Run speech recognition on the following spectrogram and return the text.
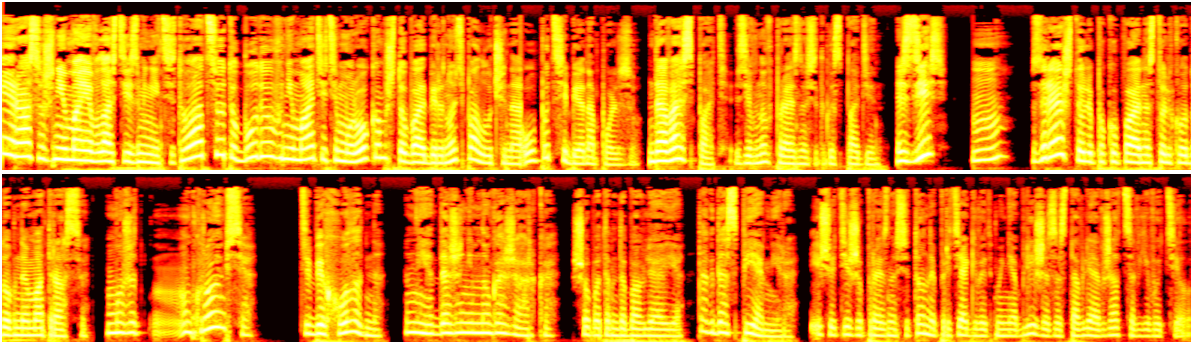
И раз уж не в моей власти изменить ситуацию, то буду внимать этим урокам, чтобы обернуть полученный опыт себе на пользу. «Давай спать», — зевнув, произносит господин. «Здесь? М? Зря, что ли, покупаю настолько удобные матрасы? Может, укроемся? Тебе холодно?» «Нет, даже немного жарко», — шепотом добавляю я. «Тогда спи, Амира». Еще тише произносит он и притягивает меня ближе, заставляя вжаться в его тело.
